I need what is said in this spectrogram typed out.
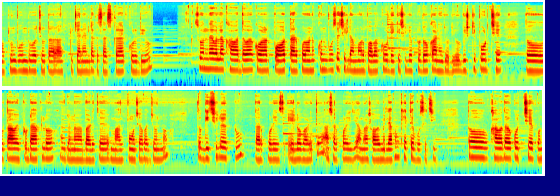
নতুন বন্ধু আছো, তারা একটু চ্যানেলটাকে সাবস্ক্রাইব করে দিও। সন্ধ্যাবেলা খাওয়া দাওয়া করার পর তারপর অনেকক্ষণ বসেছিলাম। ওর বাবাকেও ডেকেছিল একটু দোকানে, যদিও বৃষ্টি পড়ছে, তো তাও একটু ডাকলো একজন বাড়িতে মাল পৌঁছাবার জন্য। তো গেছিল একটু, তারপরে এলো বাড়িতে, আসার পরে যে আমরা সবাই মিলে এখন খেতে বসেছি। তো খাওয়া দাওয়া করছি এখন।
